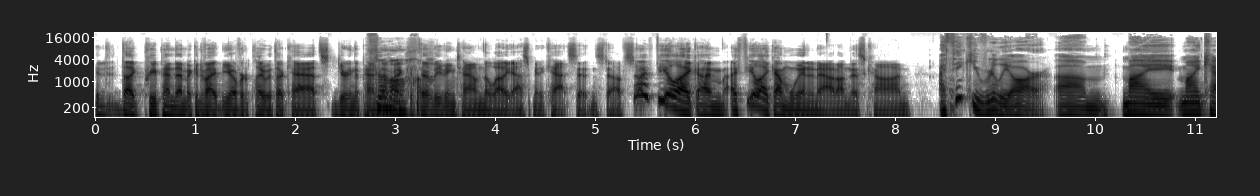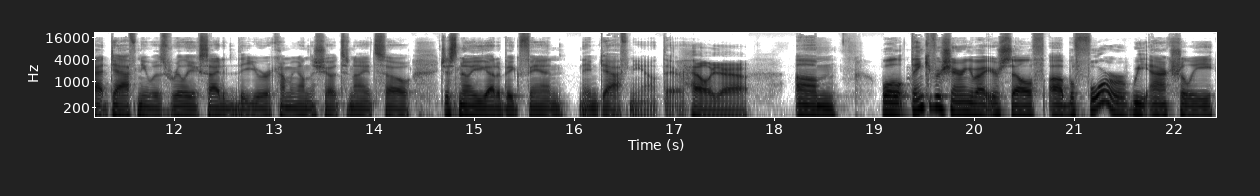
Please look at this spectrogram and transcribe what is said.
it- like pre-pandemic invite me over to play with their cats during the pandemic. if they're leaving town, they'll like ask me to cat sit and stuff. So I feel like I'm I feel like I'm winning out on this con. I think you really are. Um, my my cat Daphne was really excited that you were coming on the show tonight. So just know you got a big fan named Daphne out there. Hell yeah. Um, well, thank you for sharing about yourself. Uh, before we actually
